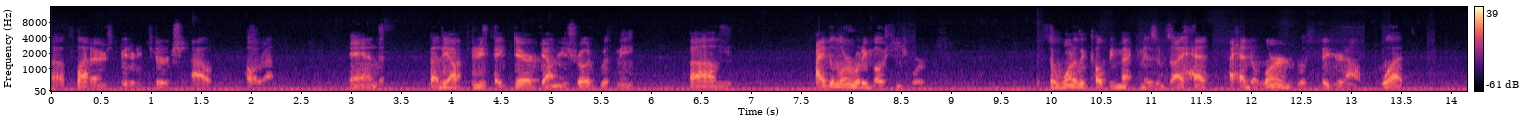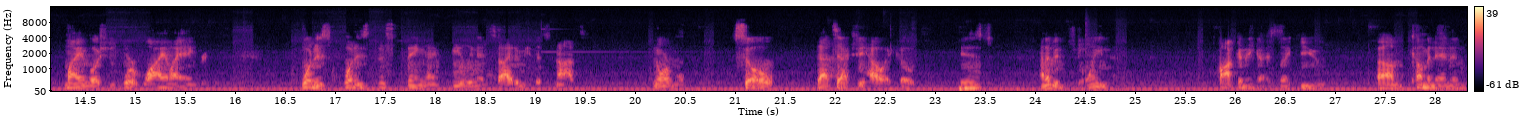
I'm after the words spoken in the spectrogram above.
uh, Flatirons Community Church out in Colorado, and I've had the opportunity to take Derek down these roads with me. Um, I had to learn what emotions were. So one of the coping mechanisms I had I had to learn was figuring out what my emotions were. Why am I angry? What is what is this thing I'm feeling inside of me that's not normal? So that's actually how I cope. Is kind of enjoying it. talking to guys like you, um, coming in and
